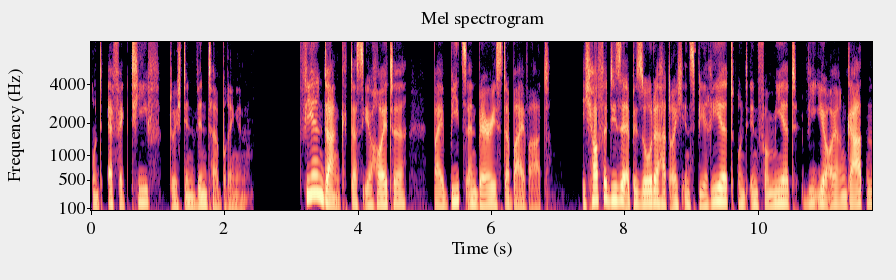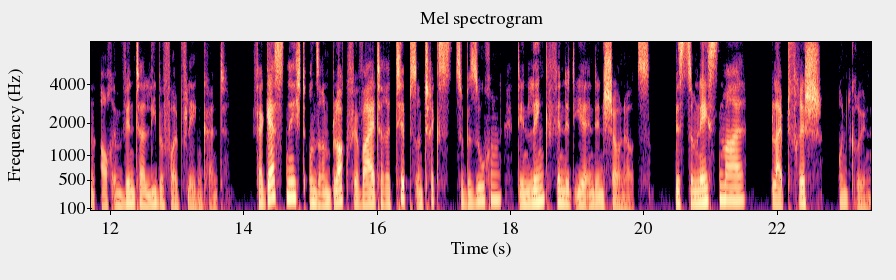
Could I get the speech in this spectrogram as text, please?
und effektiv durch den Winter bringen. Vielen Dank, dass ihr heute bei Beats and Berries dabei wart. Ich hoffe, diese Episode hat euch inspiriert und informiert, wie ihr euren Garten auch im Winter liebevoll pflegen könnt. Vergesst nicht, unseren Blog für weitere Tipps und Tricks zu besuchen. Den Link findet ihr in den Show Notes. Bis zum nächsten Mal, bleibt frisch und grün.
